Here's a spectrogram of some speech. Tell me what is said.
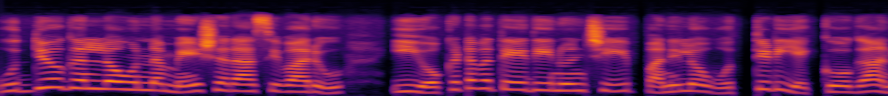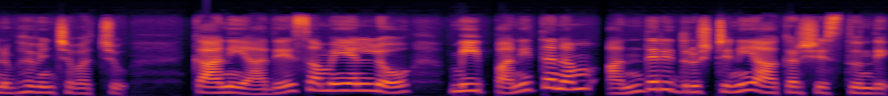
ఉద్యోగంలో ఉన్న మేషరాశివారు ఈ ఒకటవ తేదీ నుంచి పనిలో ఒత్తిడి ఎక్కువగా అనుభవించవచ్చు. కాని అదే సమయంలో మీ పనితనం అందరి దృష్టిని ఆకర్షిస్తుంది.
